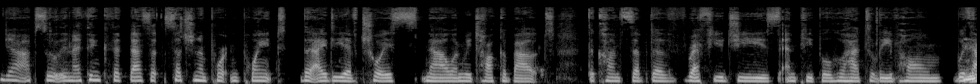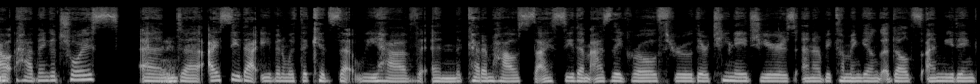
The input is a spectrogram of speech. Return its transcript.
Yeah, absolutely. And I think that that's a, such an important point. The idea of choice now, when we talk about the concept of refugees and people who had to leave home without mm-hmm. having a choice. And uh, I see that even with the kids that we have in the Karam house, I see them as they grow through their teenage years and are becoming young adults. I'm meeting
